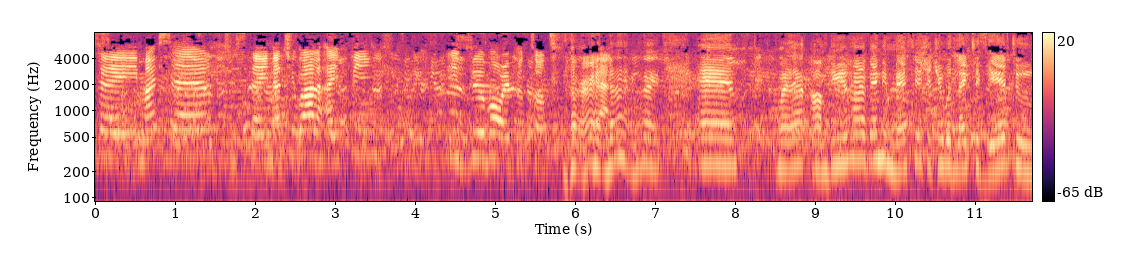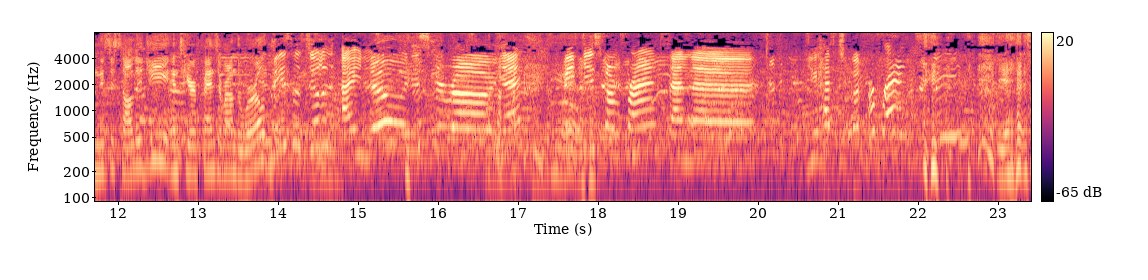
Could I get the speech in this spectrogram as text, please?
stay myself, to stay natural. I think is the more important. All right, Yeah. nice. And um, do you have any message that you would like to give to Missosology and to your fans around the world? Jules. I know this hero. Yes, big kiss from France, and uh, you have to vote for France. Please. yes.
